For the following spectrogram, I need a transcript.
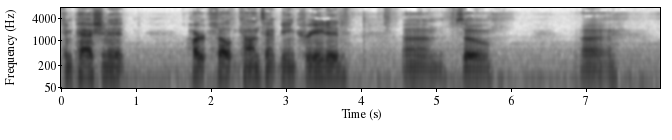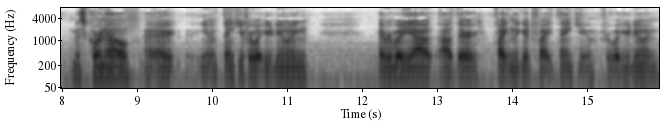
compassionate, heartfelt content being created. Um, so, uh, Miss Cornell, I, I, you know, thank you for what you're doing. Everybody out out there fighting the good fight, thank you for what you're doing.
